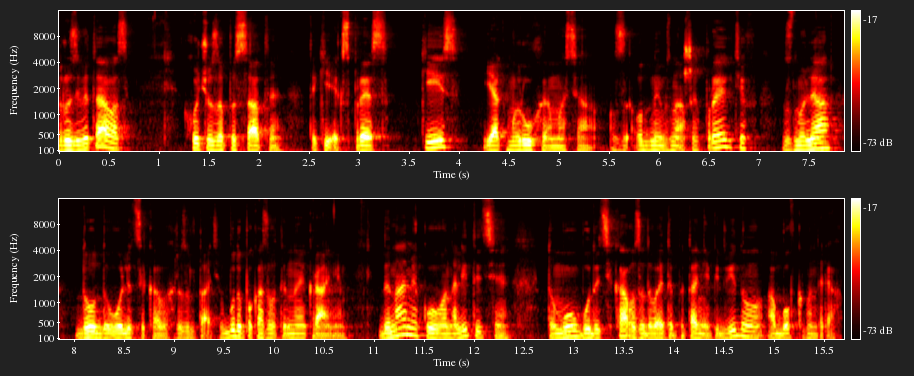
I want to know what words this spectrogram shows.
Друзі, вітаю вас! Хочу записати такий експрес-кейс, як ми рухаємося з одним з наших проєктів з нуля до доволі цікавих результатів. Буду показувати на екрані динаміку в аналітиці, тому буде цікаво, задавайте питання під відео або в коментарях.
